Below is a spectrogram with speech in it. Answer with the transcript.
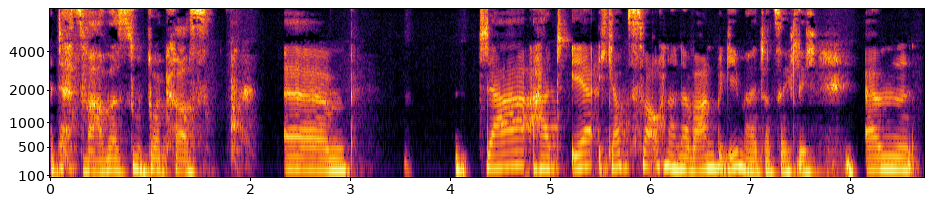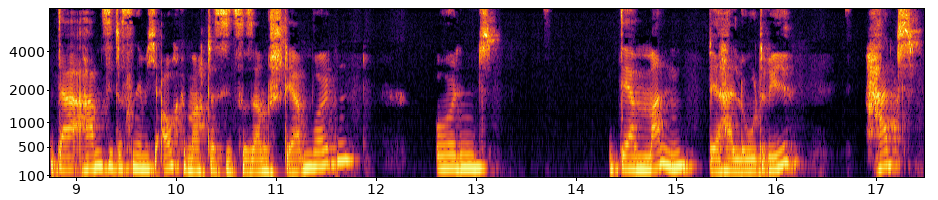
Das war aber super krass. Ähm, da hat er, ich glaube, das war auch nach einer wahren Begebenheit tatsächlich. Ähm, da haben sie das nämlich auch gemacht, dass sie zusammen sterben wollten. Und der Mann, der Halodri, hat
